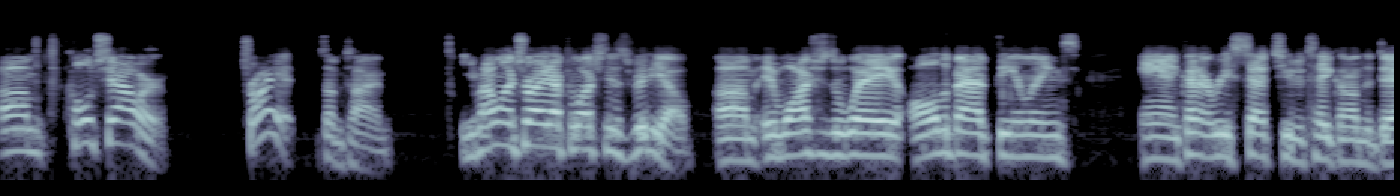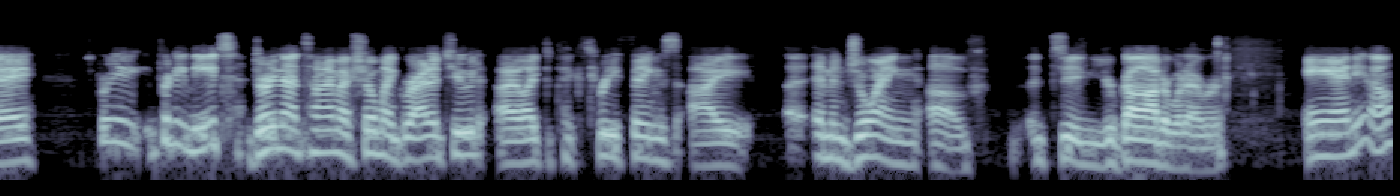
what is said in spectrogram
Um, cold shower. Try it sometime. You might want to try it after watching this video. Um, it washes away all the bad feelings and kind of resets you to take on the day. It's pretty pretty neat. During that time, I show my gratitude. I like to pick three things I uh, am enjoying of to your God or whatever, and you know,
